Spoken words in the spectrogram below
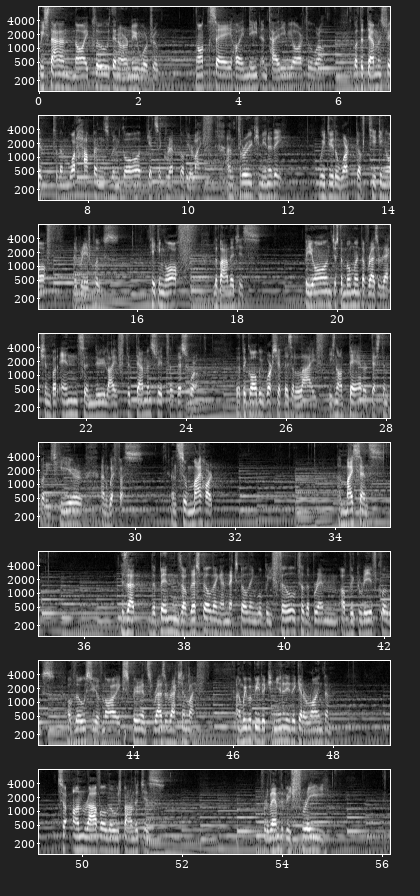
We stand now clothed in our new wardrobe, not to say how neat and tidy we are to the world, but to demonstrate to them what happens when God gets a grip of your life. And through community, we do the work of taking off the grave clothes, taking off the bandages, beyond just a moment of resurrection, but into new life to demonstrate to this world that the God we worship is alive. He's not dead or distant, but He's here and with us. And so, my heart and my sense is that the bins of this building and next building will be filled to the brim of the grave clothes of those who have now experienced resurrection life. And we would be the community that get around them to unravel those bandages for them to be free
